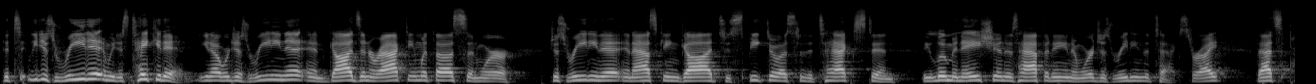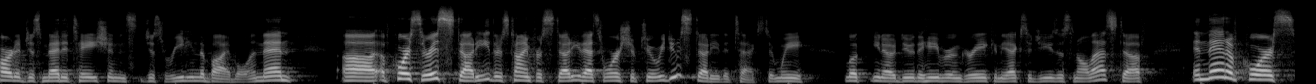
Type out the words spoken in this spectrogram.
T- we just read it and we just take it in. You know, we're just reading it and God's interacting with us and we're just reading it and asking God to speak to us through the text and the illumination is happening and we're just reading the text, right? That's part of just meditation and just reading the Bible. And then, uh, of course, there is study. There's time for study. That's worship too. We do study the text and we look, you know, do the Hebrew and Greek and the exegesis and all that stuff. And then, of course,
